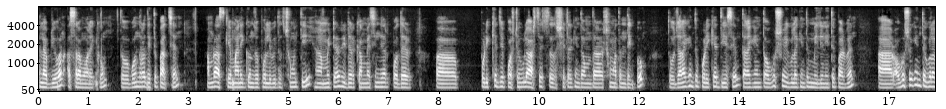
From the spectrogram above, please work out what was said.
হ্যালো এভরিওয়ান আসসালামু আলাইকুম। তো বন্ধুরা দেখতে পাচ্ছেন, আমরা আজকে মানিকগঞ্জ পল্লী বিদ্যুৎ সমিতি মিটার রিডার কাম মেসেঞ্জার পদের পরীক্ষার যে প্রশ্নগুলো আসছে সেটার কিন্তু আমরা সমাধান দেখব। তো যারা কিন্তু পরীক্ষা দিয়েছেন, তারা কিন্তু অবশ্যই এগুলা কিন্তু মিলিয়ে নিতে পারবেন। আর অবশ্যই কিন্তু এগুলা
